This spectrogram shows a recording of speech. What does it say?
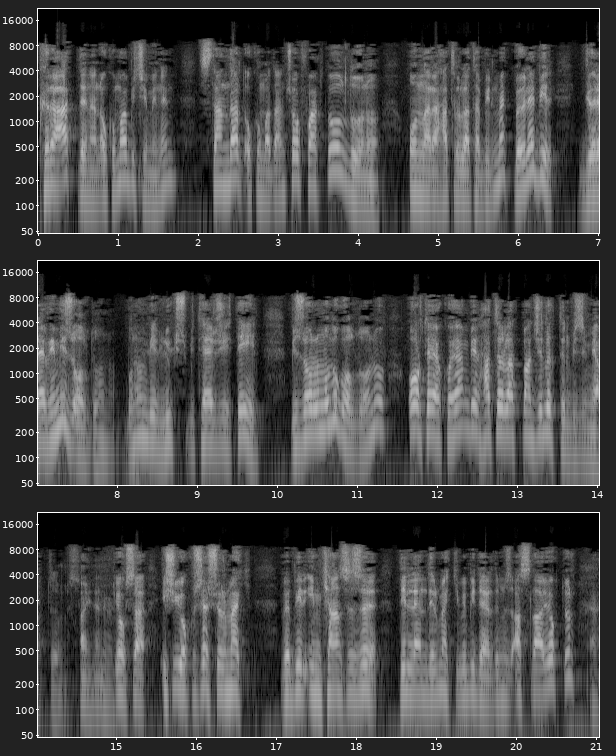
Kıraat denen okuma biçiminin standart okumadan çok farklı olduğunu onlara hatırlatabilmek, böyle bir görevimiz olduğunu, bunun bir lüks bir tercih değil, bir zorunluluk olduğunu ortaya koyan bir hatırlatmacılıktır bizim yaptığımız. Aynen öyle. Yoksa işi yokuşa sürmek ve bir imkansızı dillendirmek gibi bir derdimiz asla yoktur. Evet.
